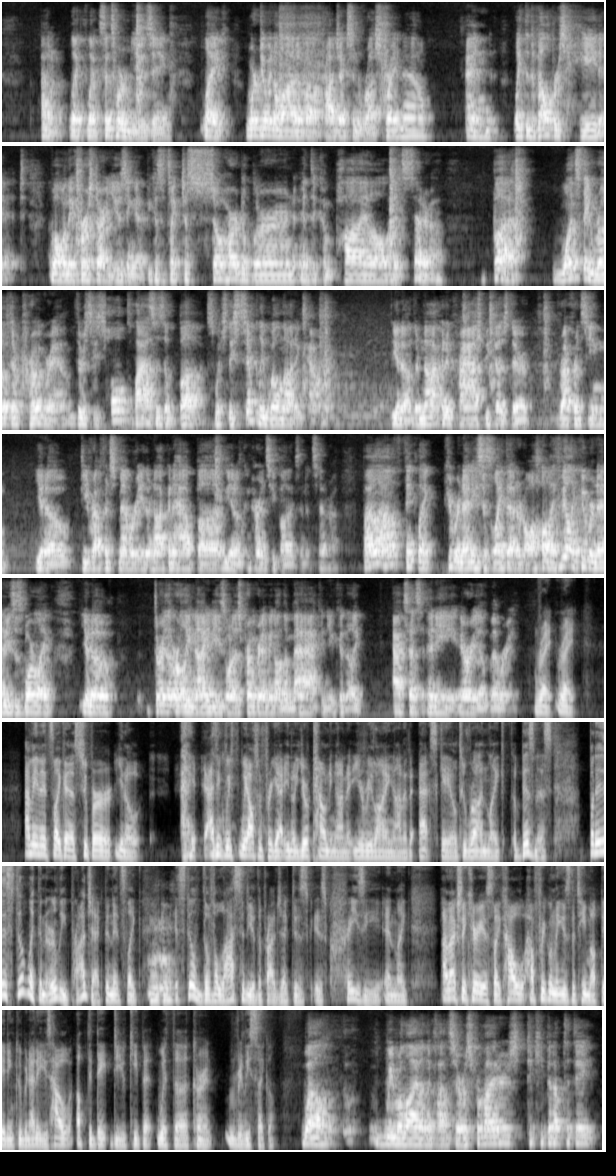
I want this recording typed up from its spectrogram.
I don't know, like like since we're musing, like we're doing a lot of uh, projects in Rust right now, and like the developers hate it. Well, when they first start using it, because it's like just so hard to learn and to compile and etc. But once they wrote their program, there's these whole classes of bugs which they simply will not encounter. You know, they're not going to crash because they're referencing you know, dereferenced memory. They're not going to have bug, you know, concurrency bugs and et cetera. But I don't, I don't think like Kubernetes is like that at all. I feel like Kubernetes is more like, you know, during the early 90s when I was programming on the Mac and you could like access any area of memory. Right, right. I mean, it's like a super, you know, I think we we often forget, you know, you're counting on it, you're relying on it at scale to run like a business but it is still like an early project and it's like mm-hmm. it's still the velocity of the project is is crazy and like i'm actually curious like how how frequently is the team updating kubernetes? How up to date do you keep it with the current release cycle? Well we rely on the cloud service providers to keep it up to date.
